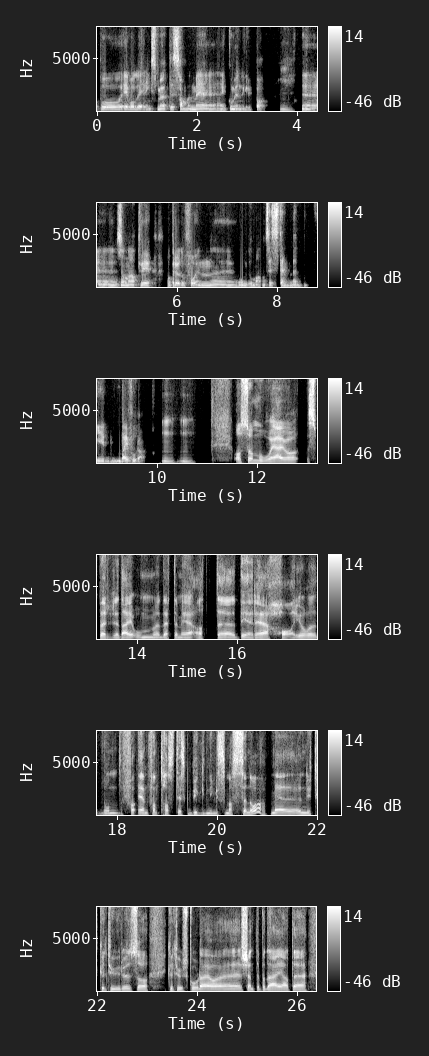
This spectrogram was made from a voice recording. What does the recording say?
på evalueringsmøte sammen med kommunegruppa. Mm. Eh, sånn at vi har prøvd å få inn uh, sin stemme i de fora. Mm, mm. Og så må jeg jo spørre deg om dette med at uh, dere har jo noen, en fantastisk bygningsmasse nå, med nytt kulturhus og kulturskole, og jeg skjønte på deg at uh,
